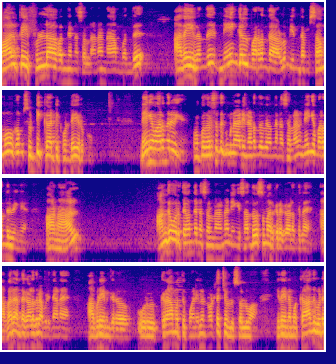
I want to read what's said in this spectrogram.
வாழ்க்கை ஃபுல்லாக வந்து என்ன சொல்லணும்னா நாம் வந்து அதை வந்து நீங்கள் மறந்தாலும் இந்த சமூகம் சுட்டிக்காட்டி கொண்டே இருக்கும். நீங்கள் மறந்துடுவீங்க முப்பது வருஷத்துக்கு முன்னாடி நடந்தது வந்து என்ன சொல்லலாம் நீங்கள் மறந்துடுவீங்க ஆனால் அங்கே ஒருத்தன் வந்து என்ன சொன்னான்னா நீங்கள் சந்தோஷமாக இருக்கிற காலத்தில் அவர் அந்த காலத்துல அப்படித்தானே? அப்படிங்கிற ஒரு கிராமத்து பாணியில் நொட்டச்சொல்லு சொல்லுவான். இதை நம்ம காது விட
